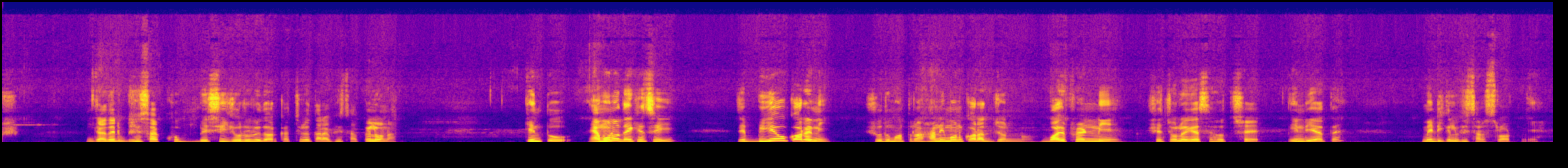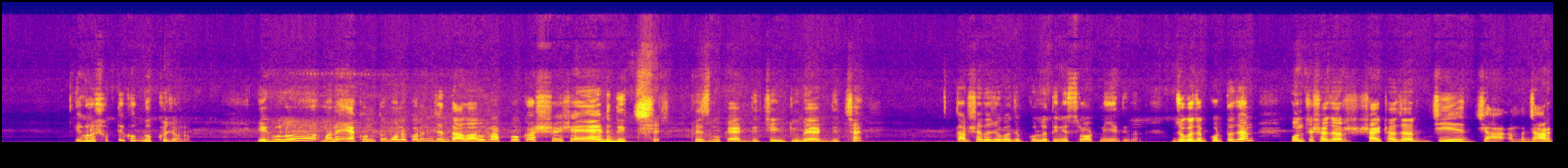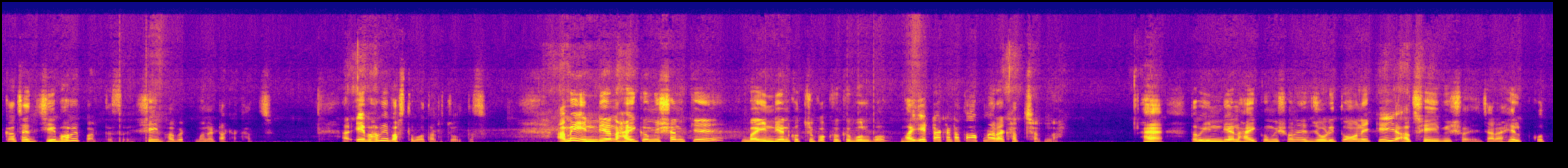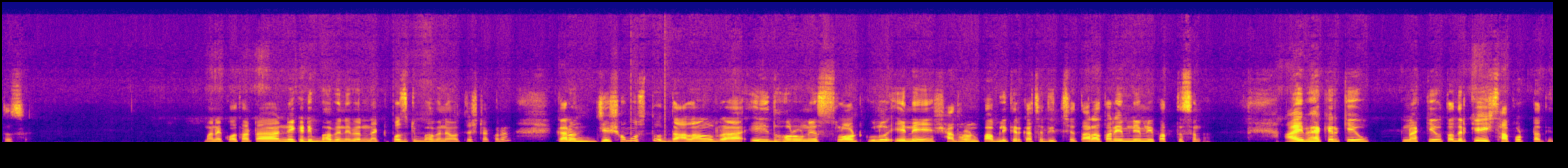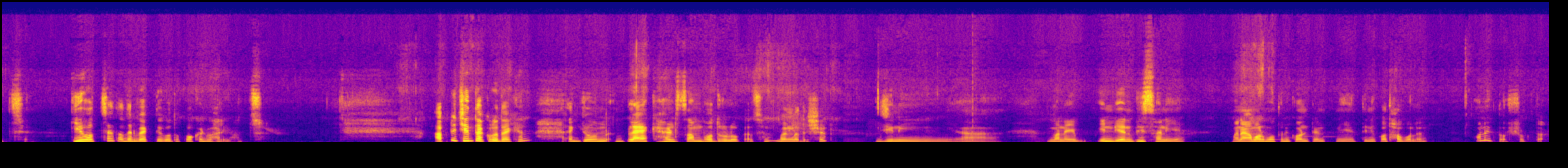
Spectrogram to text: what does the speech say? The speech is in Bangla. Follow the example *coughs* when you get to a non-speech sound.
যাদের ভিসা খুব বেশি জরুরি দরকার ছিল, তারা ভিসা পেল না। কিন্তু এমনও দেখেছি যে, বিয়েও করেনি, শুধুমাত্র হানিমুন করার জন্য। বয়ফ্রেন্ড নিয়ে সে চলে গেছে হচ্ছে ইন্ডিয়াতে। মেডিকেল ভিসার স্লট নিয়ে। এগুলো সত্যি খুব দুঃখজনক। এগুলো মানে এখন তো মনে করেন যে দালালরা প্রকাশ্যে এসে অ্যাড দিচ্ছে। ফেসবুকে অ্যাড দিচ্ছে ইউটিউবে অ্যাড দিচ্ছে। তার সাথে যোগাযোগ করলে তিনি স্লট নিয়ে দেবেন। যোগাযোগ করতে যান, পঞ্চাশ হাজার, ষাট হাজার, যে যা, যার কাছে যেভাবে পারতেছে, সেইভাবে মানে টাকা খাচ্ছে। আর এভাবেই বাস্তবতাটা চলতেছে। আমি ইন্ডিয়ান হাই কমিশনকে বা ইন্ডিয়ান কর্তৃপক্ষকে বলব, ভাই, এ টাকাটা তো আপনারা খাচ্ছেন না। হ্যাঁ তবে ইন্ডিয়ান হাই কমিশনে জড়িত অনেকেই আছে এই বিষয়ে যারা হেল্প করতেছে। মানে কথাটা নেগেটিভভাবে নেবেন না, একটু পজিটিভভাবে নেওয়ার চেষ্টা করেন। কারণ যে সমস্ত দালালরা এই ধরনের স্লটগুলো এনে সাধারণ পাবলিকের কাছে দিচ্ছে, তারা তো আর এমনি এমনি পারতেছে না। আইভ্যাকের কেউ না কেউ তাদেরকে এই সাপোর্টটা দিচ্ছে। কি হচ্ছে? তাদের ব্যক্তিগত পকেট ভারী হচ্ছে। আপনি চিন্তা করে দেখেন, একজন ব্ল্যাক হ্যান্ডসাম ভদ্রলোক আছেন বাংলাদেশের, যিনি মানে ইন্ডিয়ান ভিসা নিয়ে মানে আমার মতনই কন্টেন্ট নিয়ে তিনি কথা বলেন। অনেক দর্শক তার।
